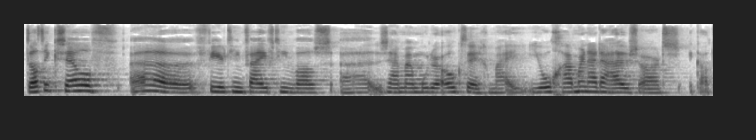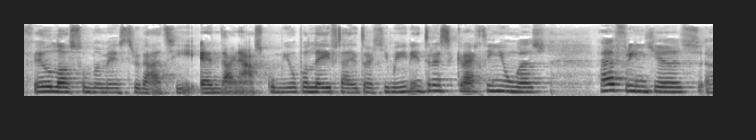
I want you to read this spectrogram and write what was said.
Dat ik zelf uh, 14, 15 was, uh, zei mijn moeder ook tegen mij: Joh, ga maar naar de huisarts. Ik had veel last van mijn menstruatie. En daarnaast kom je op een leeftijd dat je meer interesse krijgt in jongens hè, vriendjes, uh,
